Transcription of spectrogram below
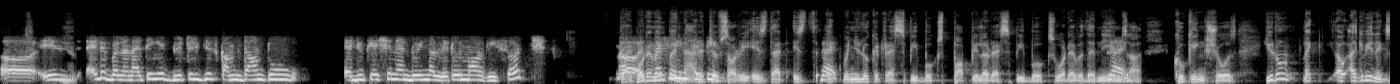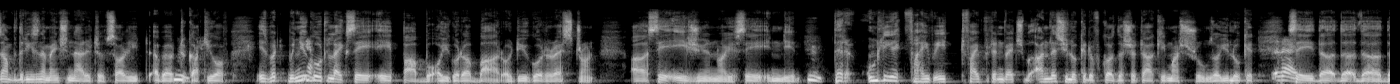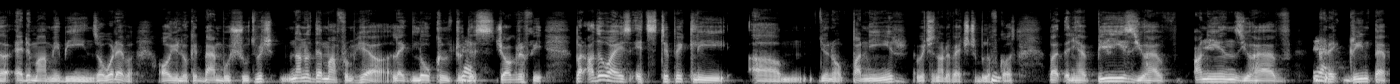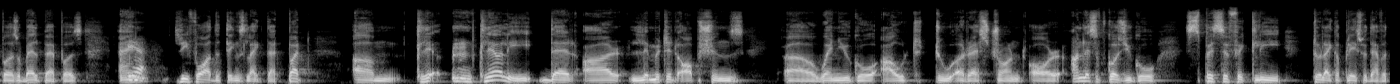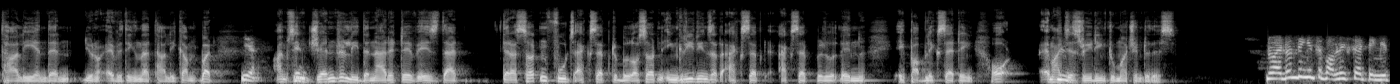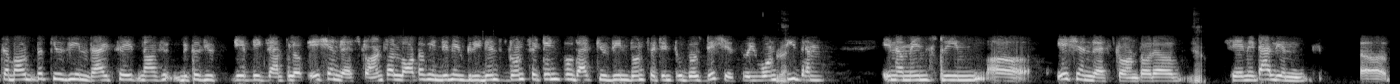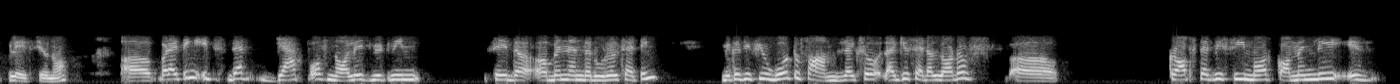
uh, is Yeah. edible. And I think it literally just comes down to education and doing a little more research. Right. Uh, what I meant by narrative, sorry, is that is th- like when you look at recipe books, popular recipe books, whatever their names Right. are, cooking shows, you don't like. I'll, I'll give you an example. The reason I mentioned narrative, sorry about to cut you off, is but when you Hmm. Yeah. go to like say a pub or you go to a bar or do you go to a restaurant, uh, say Asian or you say Indian, Hmm. there are only like five, eight, five to ten vegetables, unless you look at, of course, the shiitake mushrooms or you look at Right. say the the the the edamame beans or whatever, or you look at bamboo shoots, which none of them are from here, like local to Right. this geography. But otherwise, it's typically, um, you know, paneer, which is not a vegetable, of course. But then you have peas, you have onions, you have Yeah. gre- green peppers or bell peppers, and Yeah. three, four other things like that. But um, clear, clearly there are limited options uh, when you go out to a restaurant or unless of course you go specifically to like a place where they have a thali and then you know everything in that thali comes but yeah i'm saying generally the narrative is that there are certain foods acceptable or certain ingredients that are accept, acceptable in a public setting or am i hmm. just reading too much into this no, I don't think it's a public setting. It's about the cuisine, right? Say now, because you gave the example of Asian restaurants, a lot of Indian ingredients don't fit into that cuisine, don't fit into those dishes. So you won't right. see them in a mainstream uh, Asian restaurant or a yeah. say an Italian uh, place, you know. Uh, but I think it's that gap of knowledge between say the urban and the rural setting. Because if you go to farms, like so, like you said, a lot of uh, crops that we see more commonly is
